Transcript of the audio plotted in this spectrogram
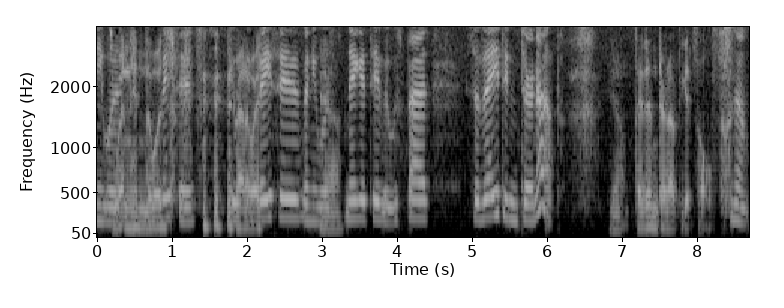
he was Went in the woods. invasive. he was invasive, and he was Yeah. negative. It was bad, so they didn't turn up. Yeah. They didn't turn up to get souls. No.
